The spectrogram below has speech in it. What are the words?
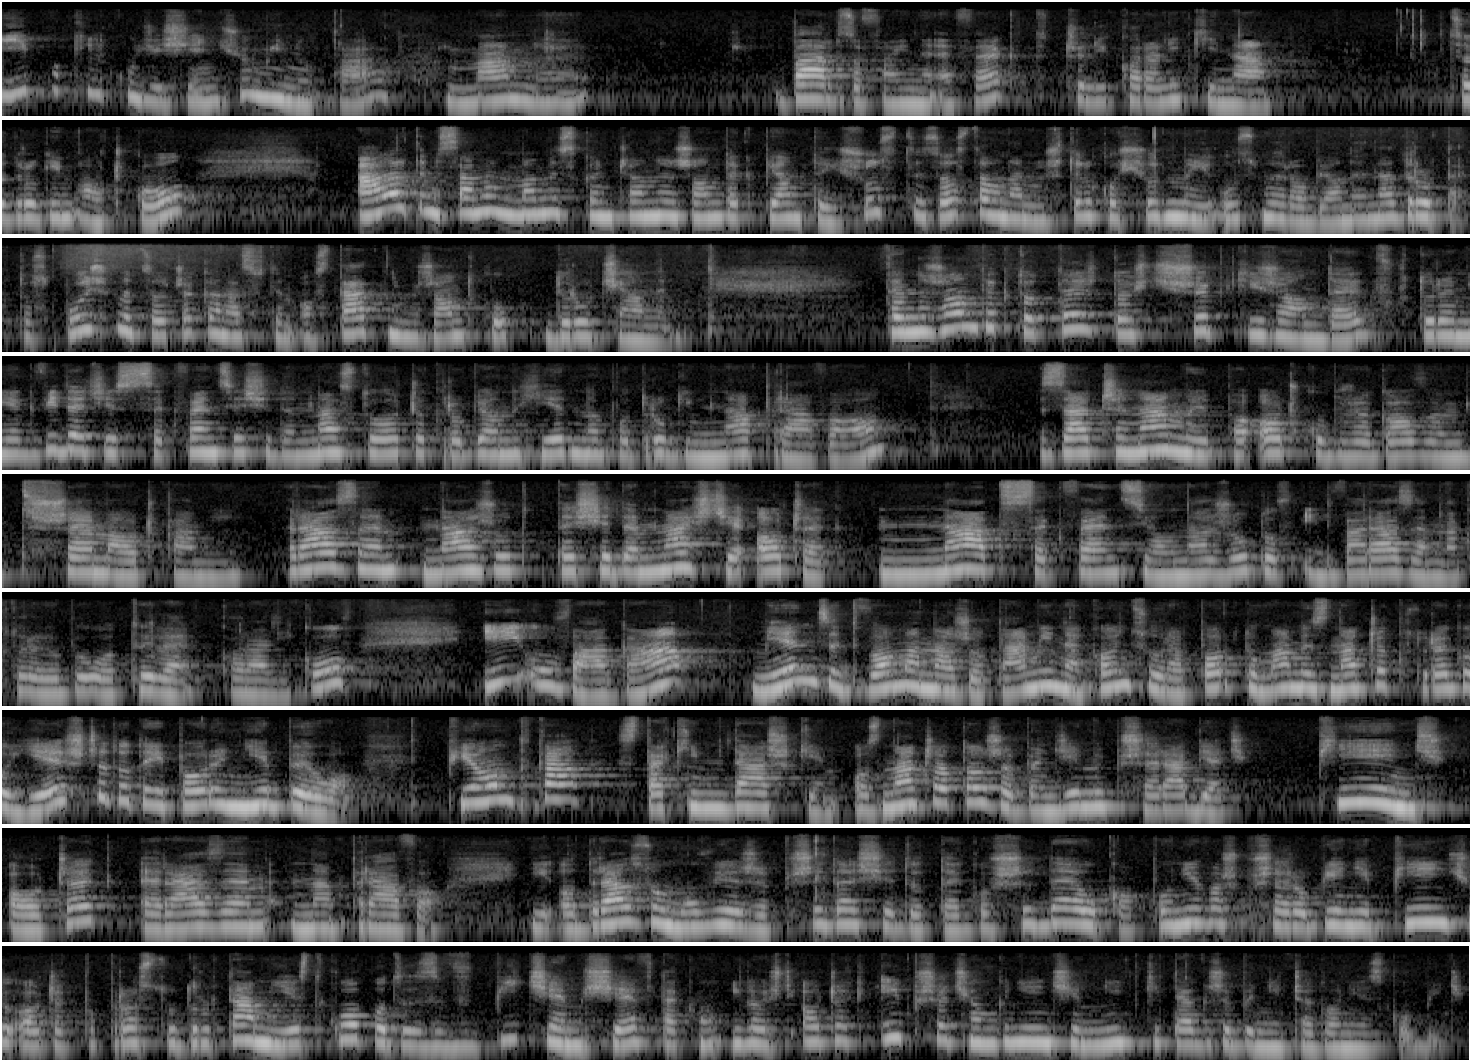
I po kilkudziesięciu minutach mamy bardzo fajny efekt, czyli koraliki na co drugim oczku, ale tym samym mamy skończony rządek piąty i szósty, został nam już tylko siódmy i ósmy robiony na drutach. To spójrzmy, co czeka nas w tym ostatnim rządku drucianym. Ten rządek to też dość szybki rządek, w którym jak widać jest sekwencja 17 oczek robionych jedno po drugim na prawo. Zaczynamy po oczku brzegowym trzema oczkami razem, narzut, te 17 oczek nad sekwencją narzutów i dwa razem, na których było tyle koralików. I uwaga, między dwoma narzutami na końcu raportu mamy znaczek, którego jeszcze do tej pory nie było. Piątka z takim daszkiem oznacza to, że będziemy przerabiać 5 oczek razem na prawo. I od razu mówię, że przyda się do tego szydełko, ponieważ przerobienie pięciu oczek po prostu drutami jest kłopot z wbiciem się w taką ilość oczek i przeciągnięciem nitki tak, żeby niczego nie zgubić.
